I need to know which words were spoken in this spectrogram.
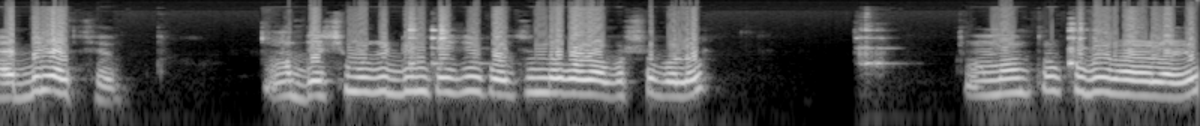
হ্যাপি লাগছে। আর দেশি মুরগির ডিম কে পছন্দ করো অবশ্যই বলো। আমার তো খুবই ভালো লাগে।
